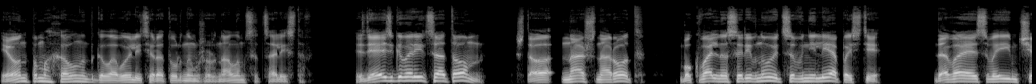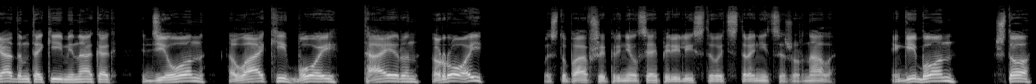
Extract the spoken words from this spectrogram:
И он помахал над головой литературным журналом социалистов. Здесь говорится о том, что наш народ буквально соревнуется в нелепости, давая своим чадам такие имена, как Дион, Лаки, Бой, Тайрон, Рой. Выступавший принялся перелистывать страницы журнала. Гибон, что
